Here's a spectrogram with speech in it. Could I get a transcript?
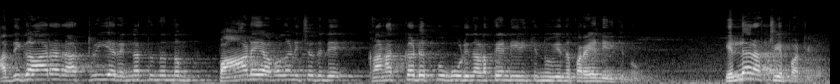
അധികാര രാഷ്ട്രീയ രംഗത്ത് നിന്നും പാടെ അവഗണിച്ചതിന്റെ കണക്കെടുപ്പ് കൂടി നടത്തേണ്ടിയിരിക്കുന്നു എന്ന് പറയേണ്ടിയിരിക്കുന്നു. എല്ലാ രാഷ്ട്രീയ പാർട്ടികളും.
